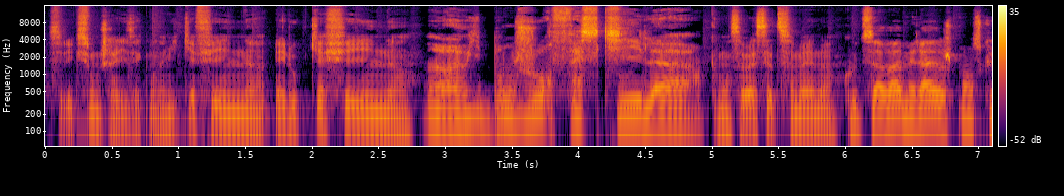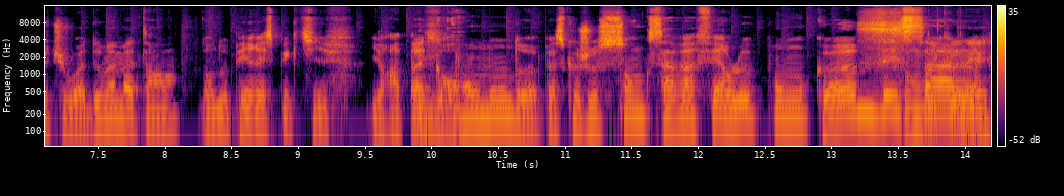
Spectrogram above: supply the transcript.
Sélection que je réalise avec mon ami Caféine. Hello Caféine. Ah oui, bonjour Faskill. Comment ça va cette semaine? Écoute, ça va, mais là je pense que tu vois demain matin, dans nos pays respectifs, il y aura pas grand monde parce que je sens que ça va faire le pont comme des Sans salles. déconner.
